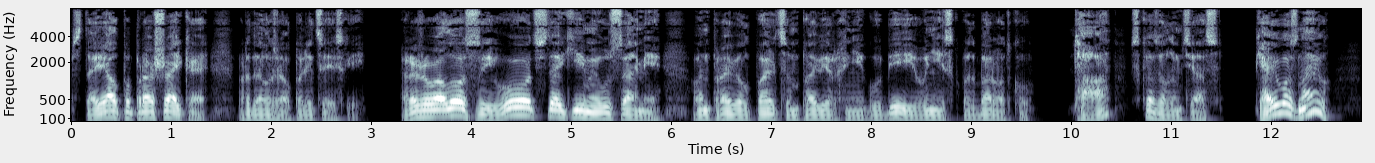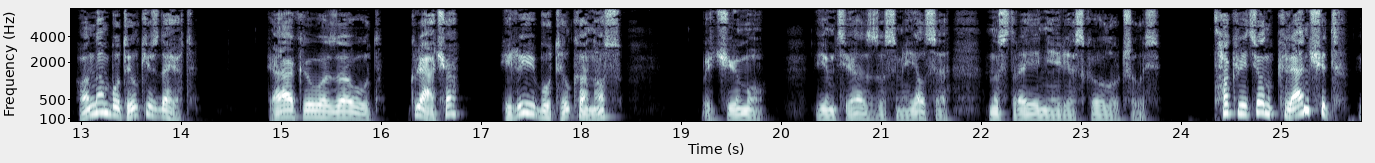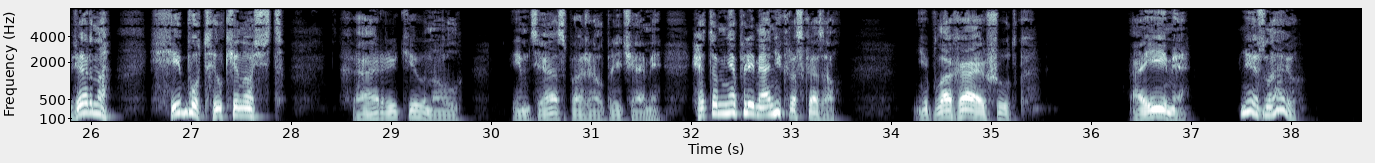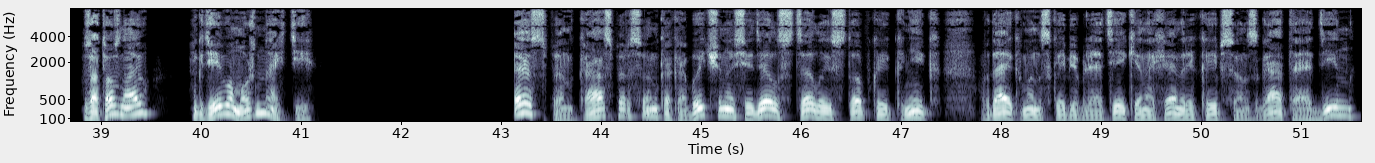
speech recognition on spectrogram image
стоял попрошайка, — продолжал полицейский. Рыжеволосый, вот с такими усами. Он провел пальцем по верхней губе и вниз к подбородку. — Да, — сказал Имтиаз. — Я его знаю. Он нам бутылки сдает. — Как его зовут? — Кляча. Или бутылка-нос. — Почему? Имтиаз засмеялся, настроение резко улучшилось. — Так ведь он клянчит, верно? И бутылки носит. Харри кивнул. Имтиаз пожал плечами. — Это мне племянник рассказал. — Неплохая шутка. — А имя? — Не знаю. Зато знаю, где его можно найти. Эспен Касперсон, как обычно, сидел с целой стопкой книг в Дайкманской библиотеке на Хенри Кипсонсгата один,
